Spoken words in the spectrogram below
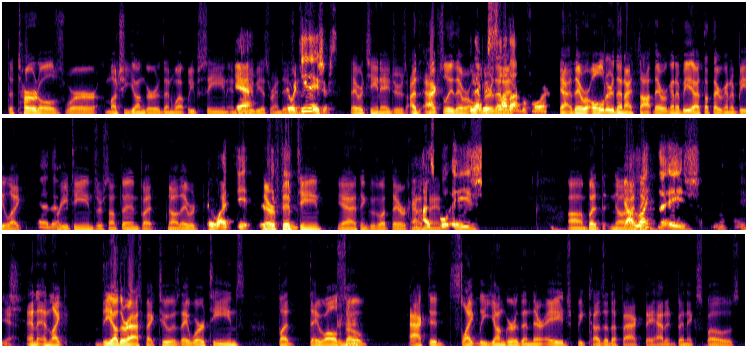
the turtles were much younger than what we've seen in Yeah, previous renditions. They were teenagers. They were teenagers. I actually they were never older than saw I, that before. yeah they were older than I thought they were going to be. I thought they were going to be like Yeah, the- preteens or something, but no, they were They're what? eight- they were 15. Yeah, I think was what they were Yeah, kind of high saying. school age. Um, but no, Yeah, I, think- like the age. The age. Yeah, and and like the other aspect too is they were teens, but they also Mm-hmm. acted slightly younger than their age because of the fact they hadn't been exposed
